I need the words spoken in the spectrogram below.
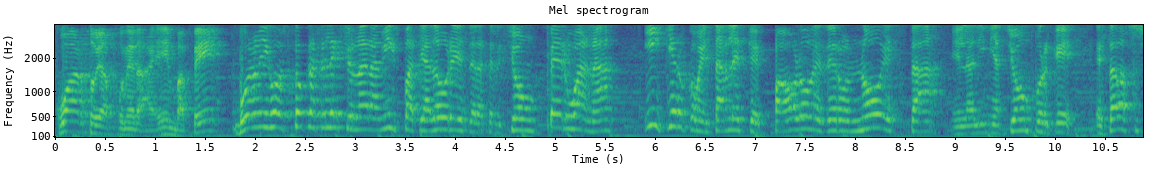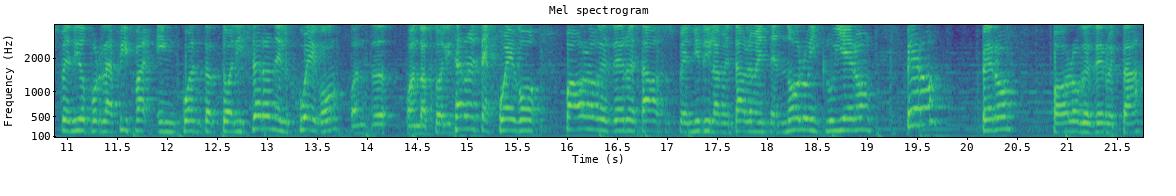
Cuarto voy a poner a Mbappé. Bueno amigos, toca seleccionar a mis pateadores de la selección peruana y quiero comentarles que Paolo Guerrero no está en la alineación porque estaba suspendido por la FIFA en cuanto actualizaron el juego, cuando, cuando actualizaron este juego, Paolo Guerrero estaba suspendido y lamentablemente no lo incluyeron, pero, pero, Paolo Guerrero está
